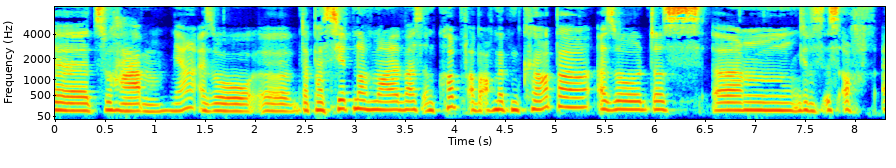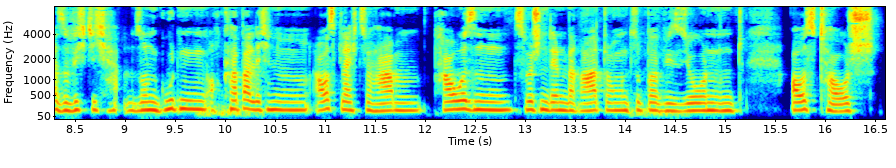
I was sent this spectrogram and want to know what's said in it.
äh, zu haben. Ja, also äh, da passiert noch mal was im Kopf, aber auch mit dem Körper. Also das, ähm, das ist auch also wichtig, so einen guten, auch körperlichen Ausgleich zu haben, Pausen zwischen den Beratungen, Supervision und Austausch.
